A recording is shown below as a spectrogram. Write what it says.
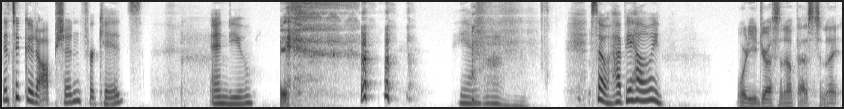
it's a good option for kids and you. yeah. So happy Halloween. What are you dressing up as tonight?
